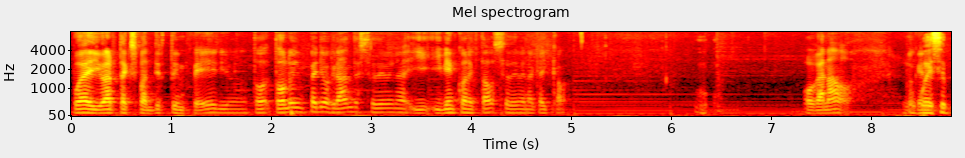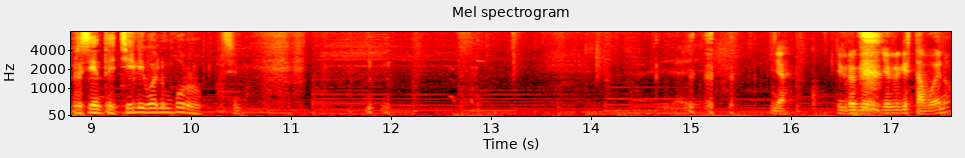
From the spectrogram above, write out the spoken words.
puede ayudarte a expandir tu imperio. To- todos los imperios grandes se deben a- y, y bien conectados se deben a Caicao. O ganado. O puede ser presidente de Chile igual un burro. sí. Ya, yo creo que, yo creo que está bueno.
